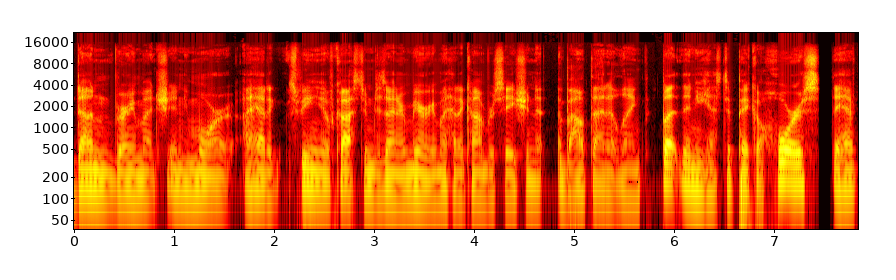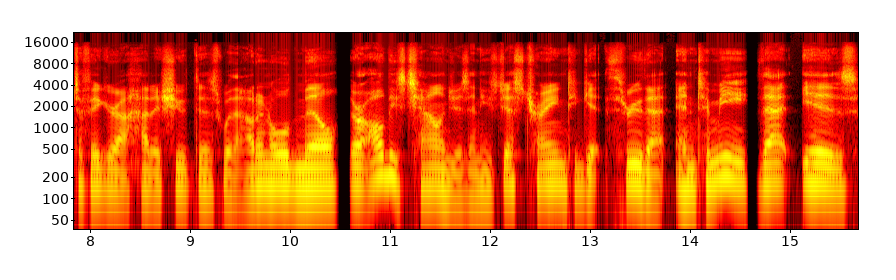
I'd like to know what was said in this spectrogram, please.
done very much anymore. I had a speaking of costume designer Miriam, I had a conversation about that at length. But then he has to pick a horse. They have to figure out how to shoot this without an old mill. There are all these challenges and he's just trying to get through that. And to me, that is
